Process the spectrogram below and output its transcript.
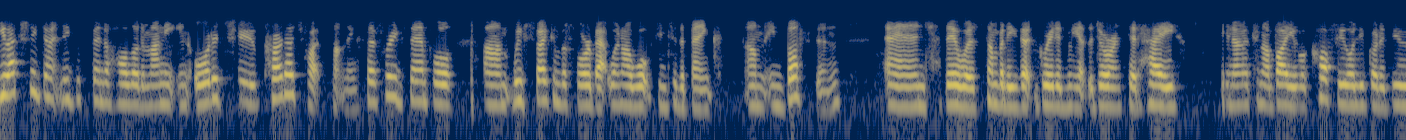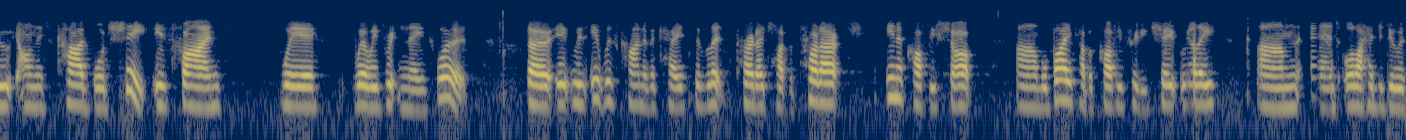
You actually don't need to spend a whole lot of money in order to prototype something. So, for example, um, we've spoken before about when I walked into the bank um, in Boston and there was somebody that greeted me at the door and said, Hey, you know, can I buy you a coffee? All you've got to do on this cardboard sheet is find where where we've written these words. So it was it was kind of a case of let's prototype a product in a coffee shop. Um, we'll buy a cup of coffee pretty cheap, really. Um, and all I had to do was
